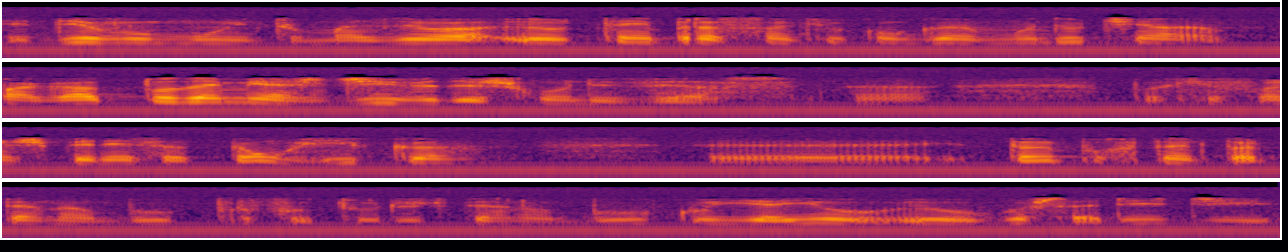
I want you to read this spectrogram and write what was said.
e devo muito, mas eu, eu tenho a impressão que com o Ganho eu tinha pagado todas as minhas dívidas com o universo, né? porque foi uma experiência tão rica, é, tão importante para Pernambuco, para o futuro de Pernambuco, e aí eu, eu gostaria de,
